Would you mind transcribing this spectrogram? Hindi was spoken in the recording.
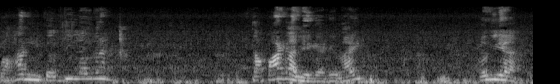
बाहर निकलती लग रहा है। तपा डालेगा रे भाई। हो गया।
